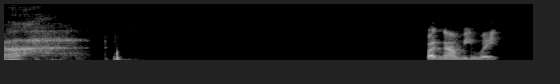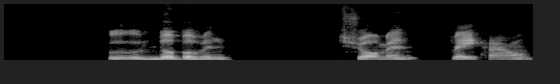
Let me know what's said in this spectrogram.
But now we wait. Ooh, Nobleman. Sherman, Greyhound.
